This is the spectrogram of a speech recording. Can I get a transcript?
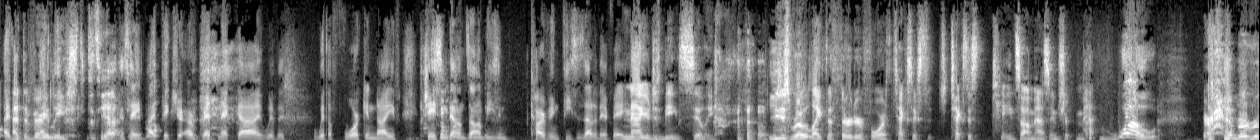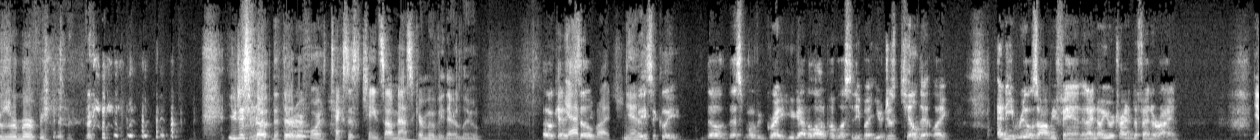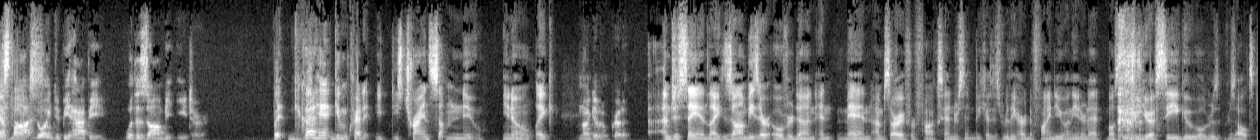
at the very I least. Does I he was gonna say, I picture a redneck guy with a with a fork and knife chasing down zombies and carving pieces out of their face. Now you're just being silly. you just wrote like the third or fourth Texas Texas Chainsaw Massacre. Ma- Whoa, Murphy. Murphy. you just wrote the third or fourth Texas Chainsaw Massacre movie there, Lou. Okay, yeah, so pretty much. Yeah. basically, though this movie great, you got a lot of publicity, but you just killed it. Like any real zombie fan, and I know you were trying to defend it, Ryan. Yeah, is Fox. not going to be happy with a zombie eater. but you gotta ha- give him credit. You, he's trying something new. You know, like I'm not giving him credit. I'm just saying, like zombies are overdone, and man, I'm sorry for Fox Henderson because it's really hard to find you on the internet. Most of your UFC Google res- results.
